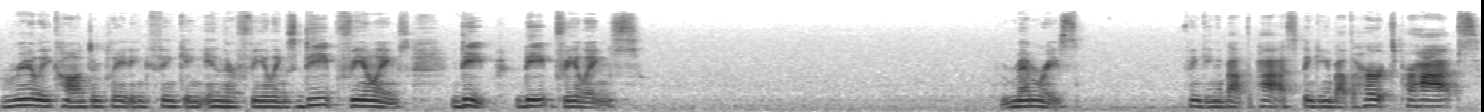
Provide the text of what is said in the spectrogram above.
Really contemplating, thinking in their feelings, deep feelings, deep, deep feelings. Memories, thinking about the past, thinking about the hurts, perhaps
